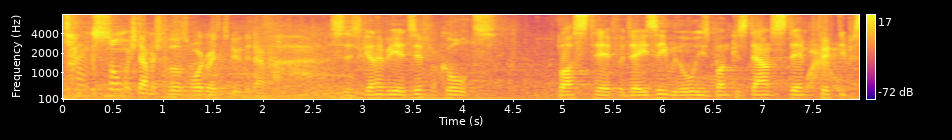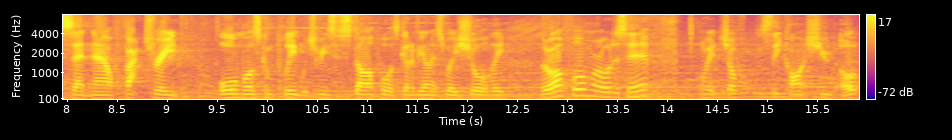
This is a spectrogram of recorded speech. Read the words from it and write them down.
tank so much damage for those Void Rays to do the damage. Ah, this is going to be a difficult bust here for Daisy with all these bunkers down. Stim, 50% now. Factory almost complete, which means the starport's going to be on its way shortly. There are four Marauders here, which obviously can't shoot up,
